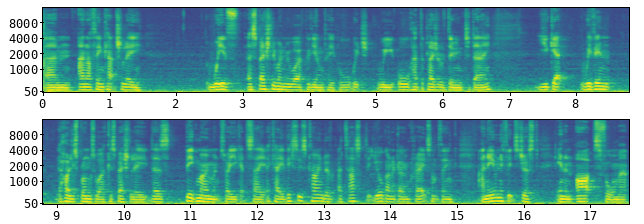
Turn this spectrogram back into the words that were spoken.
Um, and I think actually with especially when we work with young people which we all had the pleasure of doing today you get within Highly Sprung's work especially there's big moments where you get to say okay this is kind of a task that you're going to go and create something and even if it's just in an arts format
